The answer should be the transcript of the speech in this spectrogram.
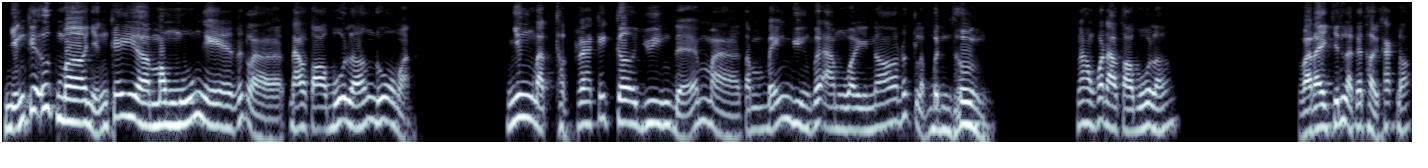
Những cái ước mơ những cái ờ, mong muốn nghe rất là đau to búa lớn đúng không ạ? Nhưng mà thật ra cái cơ duyên để mà Tâm bén duyên với Amway nó rất là bình thường. Nó không có đau to búa lớn và đây chính là cái thời khắc đó.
